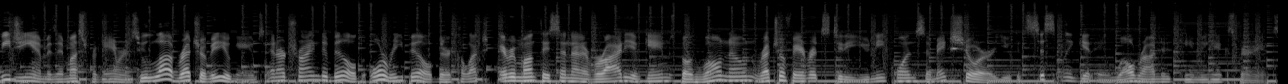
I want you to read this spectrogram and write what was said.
VGM is a must for gamers who love retro video games and are trying to build or rebuild their collection. Every month, they send out a variety of games, both well known retro favorites to the unique ones, to make sure you consistently get a well rounded gaming experience.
